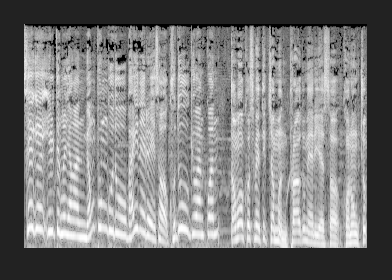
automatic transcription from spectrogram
세계 1등을 향한 명품 구두 바이네르에서 구두 교환권. 더모 코스메틱 전문 프라우드 메리에서 고농축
